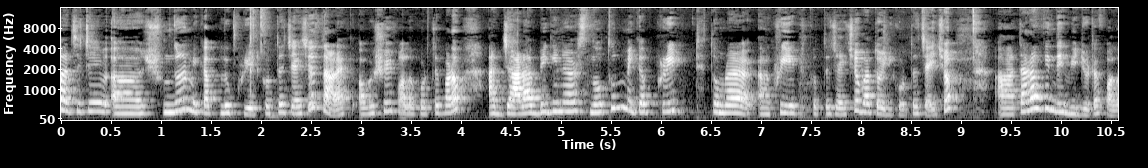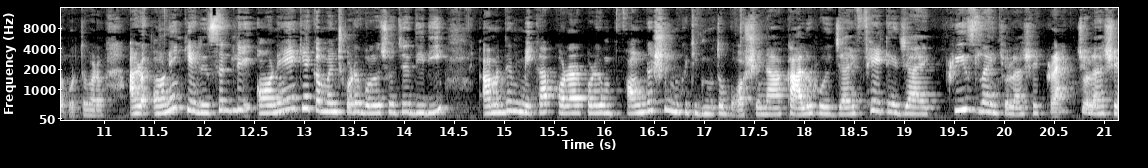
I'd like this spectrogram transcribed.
বাজেটে সুন্দর মেকআপ লুক ক্রিয়েট করতে চাইছে, তারা অবশ্যই ফলো করতে পারো। আর যারা বিগিনার্স নতুন মেকআপ ক্রিয়েট তোমরা ক্রিয়েট করতে চাইছো বা তৈরি করতে চাইছো তারাও কিন্তু এই ভিডিওটা ফলো করতে পারো। আর অনেকে রিসেন্টলি অনেকে কমেন্ট করে বলেছ যে, দিদি, আমাদের মেকআপ করার পরে ফাউন্ডেশন মুখে ঠিকমতো বসে না, কালো হয়ে যায়, ফেটে যায় ক্রিজ লাইন চলে আসে ক্র্যাক চলে আসে।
